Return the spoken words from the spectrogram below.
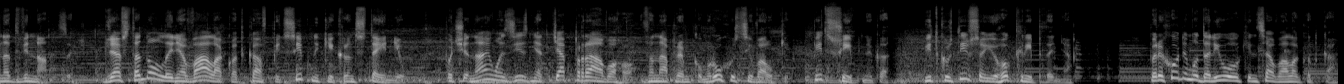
на 12. Для встановлення вала котка в підсипники кронштейнів починаємо зі зняття правого за напрямком руху сівалки підшипника, відкрутивши його кріплення. Переходимо до лівого кінця вала котка.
